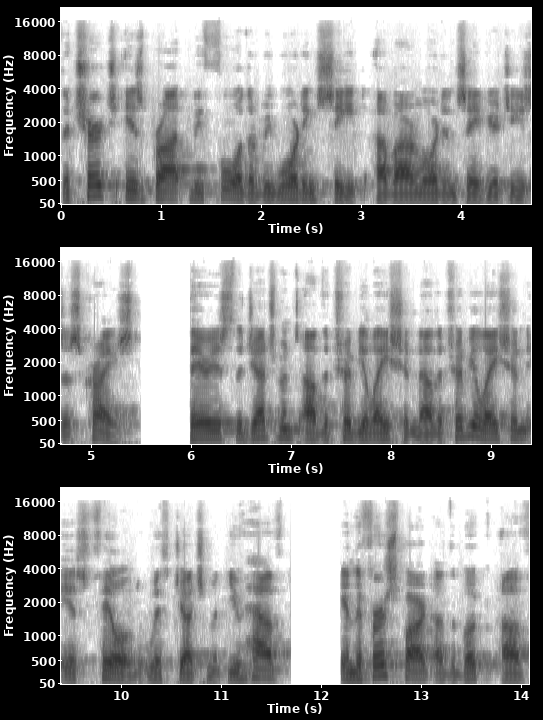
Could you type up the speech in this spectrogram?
the church is brought before the rewarding seat of our Lord and Savior Jesus Christ. There is the judgment of the tribulation. Now the tribulation is filled with judgment. You have in the first part of the book of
